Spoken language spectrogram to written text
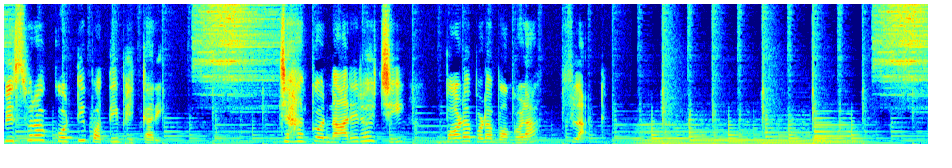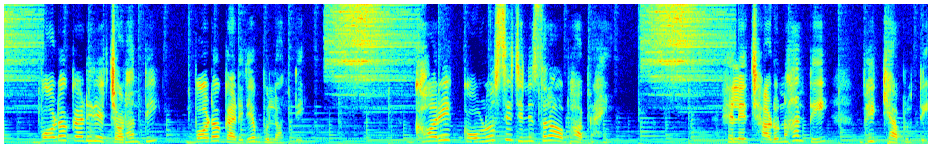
ବିଶ୍ୱର କୋଟିପତି ଭିକାରୀ ଯାହାଙ୍କ ନାଁରେ ରହିଛି ବଡ଼ ବଡ଼ ବଙ୍ଗଳା ଫ୍ଲାଟ୍। ବଡ଼ ଗାଡ଼ିରେ ଚଢ଼ନ୍ତି ବଡ଼ ଗାଡ଼ିରେ ବୁଲନ୍ତି। ଘରେ କୌଣସି ଜିନିଷର ଅଭାବ ନାହିଁ। ହେଲେ ଛାଡୁନାହାନ୍ତି ଭିକ୍ଷାବୃତ୍ତି।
